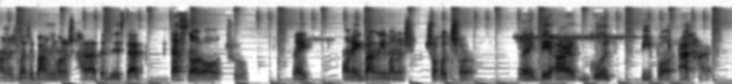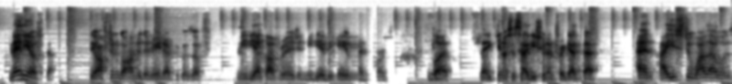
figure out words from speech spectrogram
মানুষ বলছে বাঙালি মানুষ খারাপ and this that that's not all true like অনেক বাঙালি মানুষ সহজ সরল like they are good people at heart many of them they often go under the radar because of media coverage and media behavior but like you know society shouldn't forget that and i used to while i was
